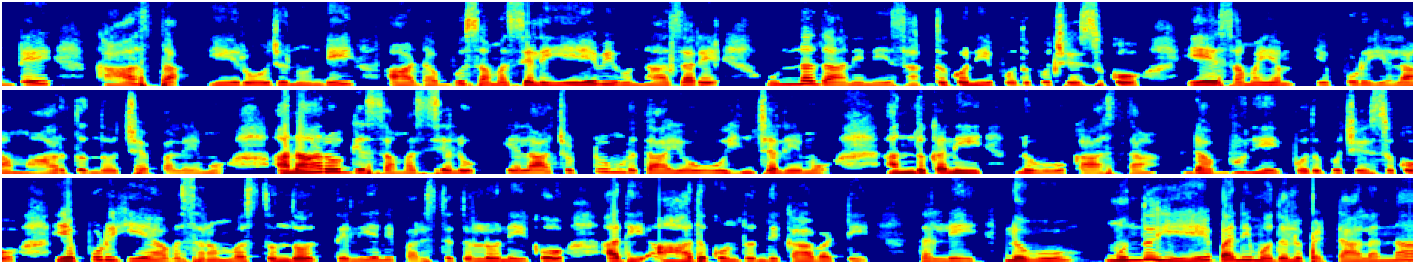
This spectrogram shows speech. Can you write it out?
ఉంటే కాస్త ఈ రోజు నుండి ఆ డబ్బు సమస్యలు ఏవి ఉన్నా సరే ఉన్నదానిని సర్దుకొని పొదుపు చేసుకో. ఏ సమయం ఎప్పుడు ఎలా మారుతుందో చెప్పలేము. అనారోగ్య సమస్యలు ఎలా చుట్టుముడతాయో ఊహించలేము. అందుకని నువ్వు కాస్త డబ్బుని పొదుపు చేసుకో. ఎప్పుడు ఏ అవసరం వస్తుందో తెలియని పరిస్థితుల్లో నీకు అది ఆదుకుంటుంది కాబట్టి తల్లి నువ్వు ముందు ఏ పని మొదలు పెట్టాలన్నా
